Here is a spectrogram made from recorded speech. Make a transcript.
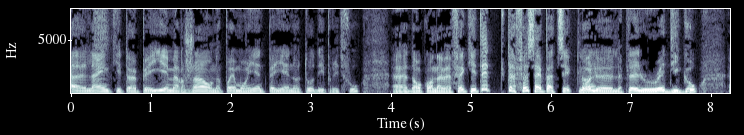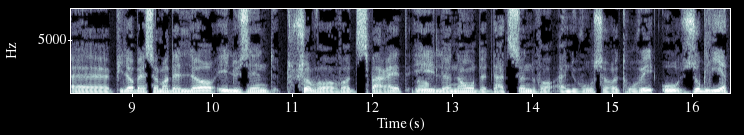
Évidemment. euh, L'Inde, qui est un pays émergent, on n'a pas les moyens de payer un auto des prix de fou. Euh, donc, on avait fait, qui était tout à fait sympathique, là, Ouais. le, le, le Ready Go. Euh, Puis là, ben, ce modèle-là et l'usine, tout ça va, va disparaître et le nom de Datsun va à nouveau se retrouver aux oubliettes.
